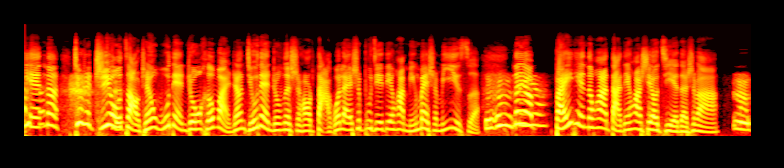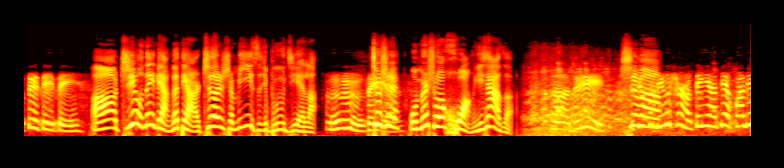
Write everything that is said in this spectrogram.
天那就是只有早晨五点钟和晚上九点钟的时候打过来是不接电话，明白什么意思？嗯嗯，那要，白天的话打电话是要接的，是吧？嗯，对对对，哦，只有那两个点儿知道是什么意思就不用接了，嗯嗯，对，就是我们说晃一下子，啊，对，是吗？铃声，对呀，电话铃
